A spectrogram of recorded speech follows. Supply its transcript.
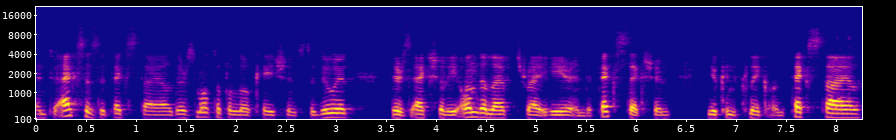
And to access the text style, there's multiple locations to do it. There's actually on the left right here in the text section, you can click on text style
